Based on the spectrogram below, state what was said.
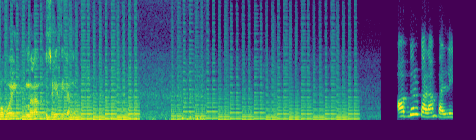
குகை நிரல் செய்திகள் அப்துல் கலாம் பள்ளி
